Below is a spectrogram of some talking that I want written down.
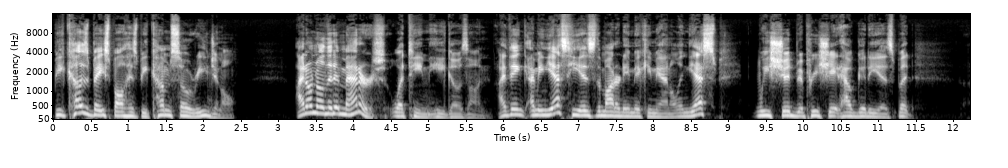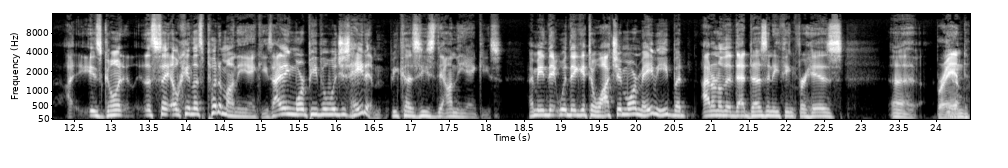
because baseball has become so regional. I don't know that it matters what team he goes on. I think, I mean, yes, he is the modern day Mickey Mantle, and yes, we should appreciate how good he is, but is going. Let's say, okay, let's put him on the Yankees. I think more people would just hate him because he's on the Yankees. I mean, they, would they get to watch him more? Maybe, but I don't know that that does anything for his uh, Brand.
